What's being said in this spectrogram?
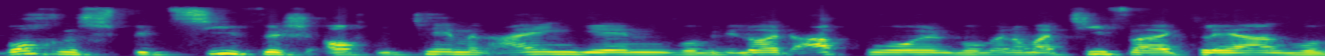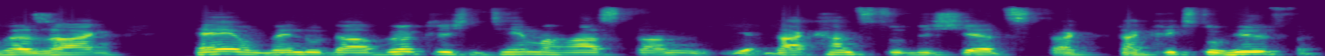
wochenspezifisch auf die Themen eingehen, wo wir die Leute abholen, wo wir nochmal tiefer erklären, wo wir sagen, hey, und wenn du da wirklich ein Thema hast, dann ja, da kannst du dich jetzt, da, da kriegst du Hilfe.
